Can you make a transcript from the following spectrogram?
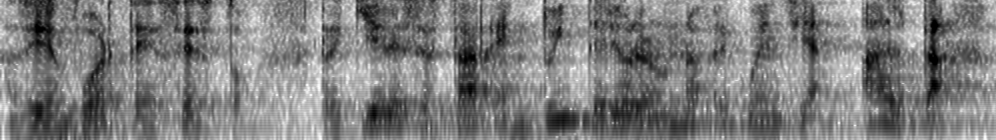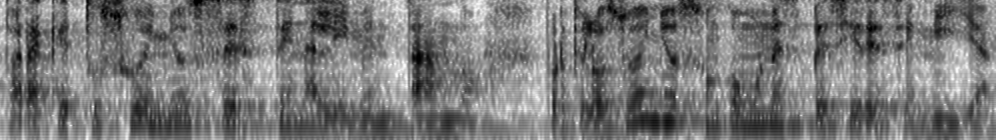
Así de fuerte es esto. Requieres estar en tu interior en una frecuencia alta para que tus sueños se estén alimentando, porque los sueños son como una especie de semilla.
